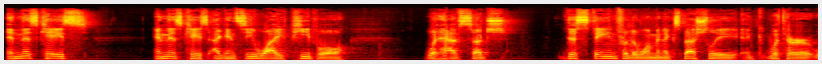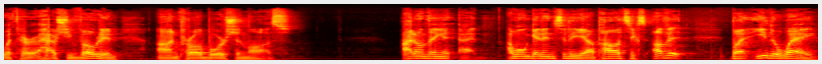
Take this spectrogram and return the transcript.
in this case, in this case, I can see why people would have such disdain for the woman, especially with her with her how she voted on pro-abortion laws. I don't think I, I won't get into the uh, politics of it, but either way,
